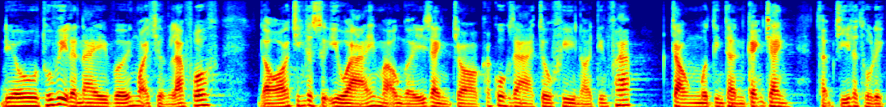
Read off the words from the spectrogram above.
Điều thú vị lần này với Ngoại trưởng Lavrov đó chính là sự yêu ái mà ông ấy dành cho các quốc gia châu Phi nói tiếng Pháp trong một tinh thần cạnh tranh, thậm chí là thù địch.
